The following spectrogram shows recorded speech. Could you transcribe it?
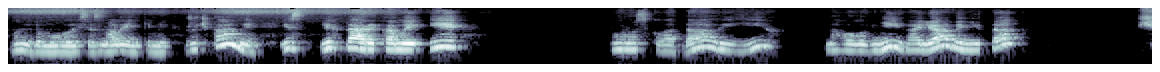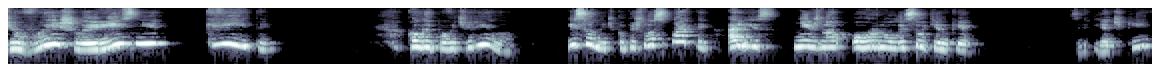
Вони домовилися з маленькими жучками із ліхтариками і порозкладали їх на головній галявині так, що вийшли різні квіти. Коли повечеріло, і сонечко пішло спати, а ліс ніжно огорнули сутінки. Світлячки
